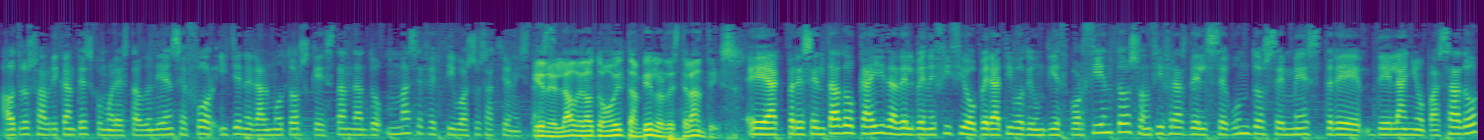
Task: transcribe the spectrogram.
a otros fabricantes como el estadounidense Ford y General Motors que están dando más efectivo a sus accionistas. Y en el lado del automóvil también los de Stellantis. Eh, ha presentado caída del beneficio operativo de un 10%. Son cifras del segundo semestre del año pasado,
